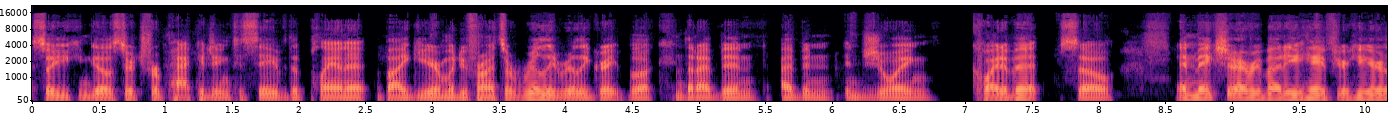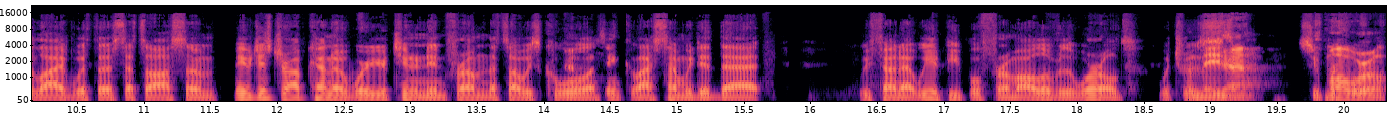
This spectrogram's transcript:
so you can go search for Packaging to Save the Planet by Guillermo Dufranc. It's a really really great book that I've been I've been enjoying quite a bit. So and make sure everybody, hey, if you're here live with us, that's awesome. Maybe just drop kind of where you're tuning in from. That's always cool. I think last time we did that, we found out we had people from all over the world, which was Amazing. Yeah, super Small cool. world.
